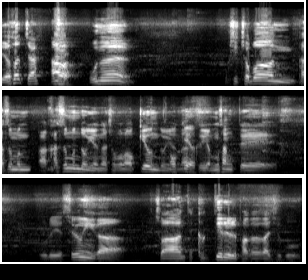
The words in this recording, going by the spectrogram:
여섯 장. 아, 오늘 혹시 저번 가슴 운, 아, 가슴 운동이었나? 저번 어깨 운동이었나? 어깨였어. 그 영상 때 우리 수용이가 저한테 극딜을 박아가지고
